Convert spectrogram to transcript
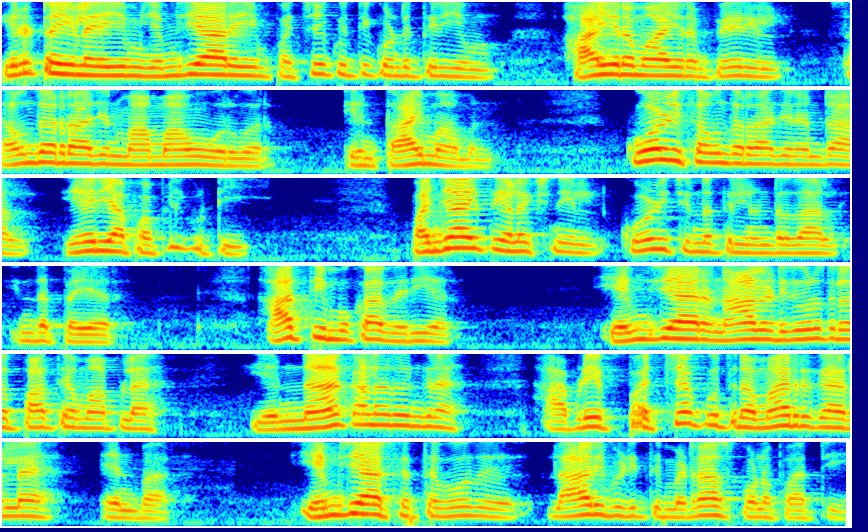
இரட்டையிலையும் எம்ஜிஆரையும் பச்சை குத்தி கொண்டு திரியும் ஆயிரம் ஆயிரம் பேரில் சவுந்தரராஜன் மாமாவும் ஒருவர் என் தாய் மாமன். கோழி சவுந்தரராஜன் என்றால் ஏரியா பப்ளிக்குட்டி பஞ்சாயத்து எலெக்ஷனில் கோழி சின்னத்தில் நின்றதால் இந்த பெயர். அதிமுக வெறியர். எம்ஜிஆர் நாலடி தூரத்தில் பார்த்தே மாப்பிள்ள என்ன கலருங்கிற? அப்படியே பச்சை குத்துன மாதிரி இருக்கார்ல என்பார். எம்ஜிஆர் செத்தபோது லாரி பிடித்து மெட்ராஸ் போன பார்ட்டி.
